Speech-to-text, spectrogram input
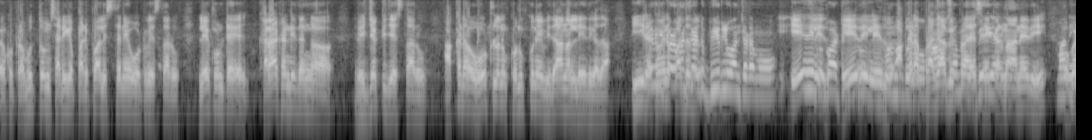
ఒక ప్రభుత్వం సరిగా పరిపాలిస్తేనే ఓటు వేస్తారు లేకుంటే ఖరాఖండితంగా రిజెక్ట్ చేస్తారు. అక్కడ ఓట్లను కొనుక్కునే విధానం లేదు కదా. ఈ రకమైన పద్ధతి బీర్లు వంచడము ఏది లేదు ఏది లేదు. అక్కడ ప్రజాభిప్రాయ సేకరణ అనేది ఒక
